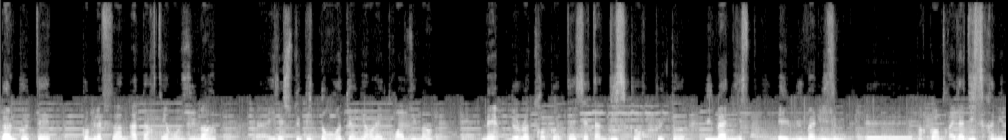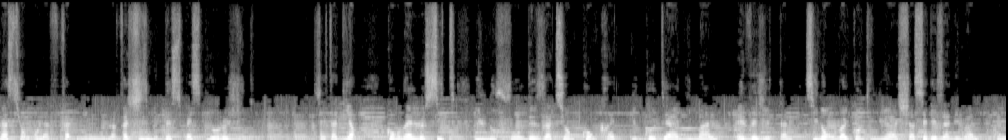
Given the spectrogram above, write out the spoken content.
D'un côté, comme les femmes appartiennent aux humains, euh, il est stupide d'en retenir les droits humains. Mais de l'autre côté, c'est un discours plutôt humaniste et l'humanisme, par contre, est la discrimination ou, ou le fascisme d'espèces biologiques. C'est-à-dire, quand elle le cite, il nous faut des actions concrètes du côté animal et végétal. Sinon, on va continuer à chasser des animaux ou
